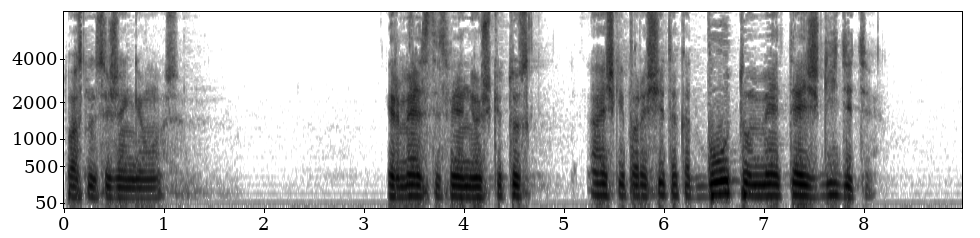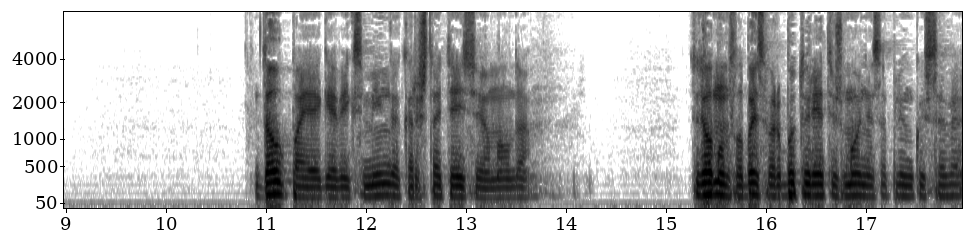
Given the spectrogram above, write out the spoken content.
tuos nusižengimus. Ir melstis vieni už kitus. Aiškiai parašyta, kad būtumėte išgydyti. Daug paėgė veiksminga karšta teisėjo malda. Todėl mums labai svarbu turėti žmonės aplinkui save.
